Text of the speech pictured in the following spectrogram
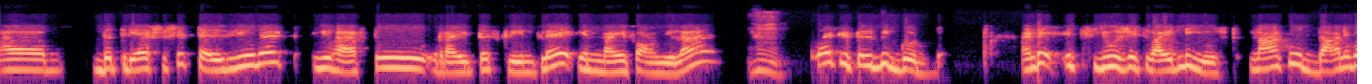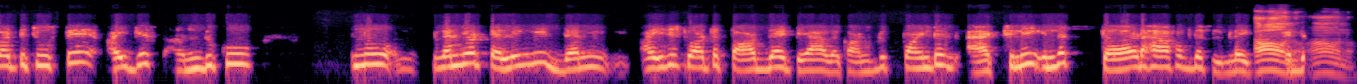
Uh, the three structure tells you that you have to write a screenplay in my formula hmm. that it will be good అంటే it's used it's widely used నాకు దాన్ని బట్టి చూస్తే ఐ గెస్ అందుకు no, when you're telling me, then I just got the thought that yeah, the conflict point is actually in the third half of the film, like oh, no, oh, no.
